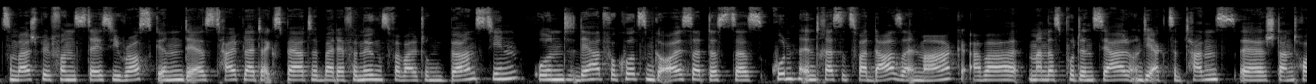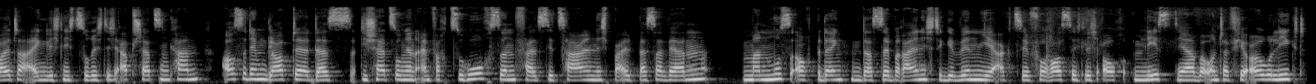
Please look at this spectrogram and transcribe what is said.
Zum Beispiel von Stacey Roskin, der ist Halbleiterexperte bei der Vermögensverwaltung Bernstein. Und der hat vor kurzem geäußert, dass das Kundeninteresse zwar da sein mag, aber man das Potenzial und die Akzeptanz äh, Stand heute eigentlich nicht so richtig abschätzen kann. Außerdem glaubt er, dass die Schätzungen einfach zu hoch sind, falls die Zahlen nicht bald besser werden. Man muss auch bedenken, dass der bereinigte Gewinn je Aktie voraussichtlich auch im nächsten Jahr bei unter 4 Euro liegt.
